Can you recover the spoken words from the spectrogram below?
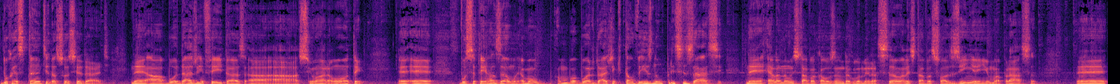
do restante da sociedade. Né? A abordagem feita à, senhora ontem, é, é, você tem razão, é uma, uma abordagem que talvez não precisasse. Né? Ela não estava causando aglomeração, ela estava sozinha em uma praça. É,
